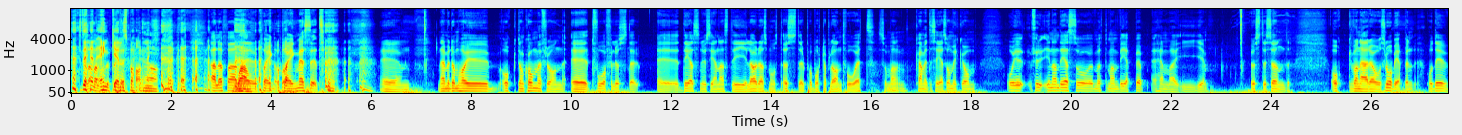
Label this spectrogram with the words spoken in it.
det är en enkel spaning. Ja. I alla fall Wow. eh, poäng, poängmässigt. Ehm, nej men de har ju, och de kommer från eh, två förluster. Eh, dels nu senast i lördags mot Öster på bortaplan 2-1. Så man kan väl inte säga så mycket om. Och innan det så mötte man BP hemma i Östersund. Och var nära att slå BP och det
